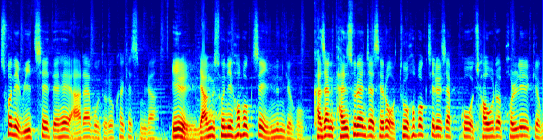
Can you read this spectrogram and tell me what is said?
손의 위치에 대해 알아보도록 하겠습니다. 1. 양손이 허벅지에 있는 경우. 가장 단순한 자세로 두 허벅지를 잡고 좌우로 벌릴 경우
